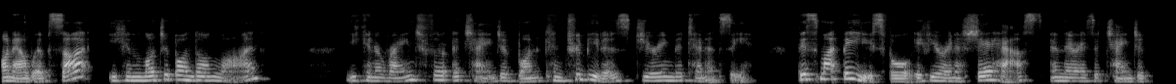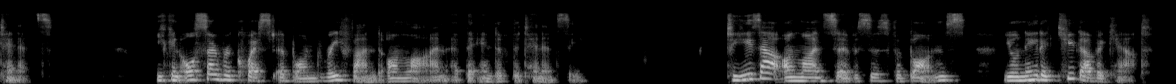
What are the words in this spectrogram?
On our website, you can lodge a bond online you can arrange for a change of bond contributors during the tenancy. This might be useful if you're in a share house and there is a change of tenants. You can also request a bond refund online at the end of the tenancy. To use our online services for bonds, you'll need a QGov account.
